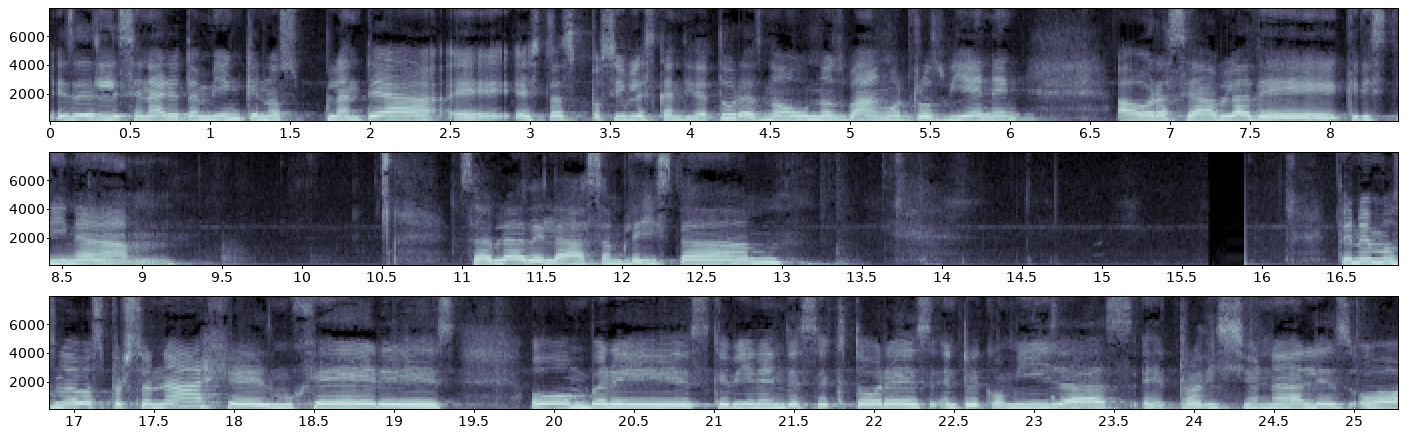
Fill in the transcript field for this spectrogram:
es el escenario también que nos plantea eh, estas posibles candidaturas, ¿no? Unos van, otros vienen. Ahora se habla de Cristina, se habla de la asambleísta. Tenemos nuevos personajes, mujeres, hombres que vienen de sectores, entre comillas, eh, tradicionales o,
